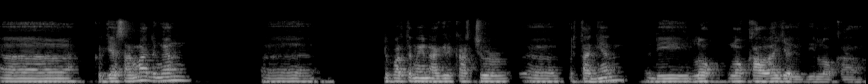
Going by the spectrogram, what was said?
uh, kerjasama dengan uh, Departemen Agriculture uh, Pertanian di lo lokal aja di lokal.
